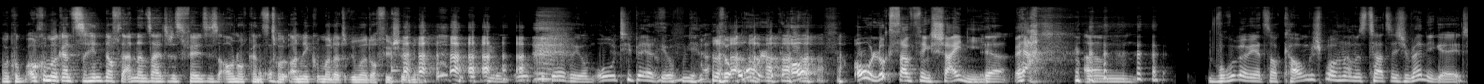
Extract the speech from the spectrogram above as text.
oh, guck, oh, guck mal, ganz da hinten auf der anderen Seite des Felds ist auch noch ganz toll. Oh, nee, guck mal, da drüber doch viel schöner. oh, Tiberium, oh, Tiberium, ja. So, oh, look, oh, oh, look something shiny. Ja. ja. Um, ähm, worüber wir jetzt noch kaum gesprochen haben, ist tatsächlich Renegade.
